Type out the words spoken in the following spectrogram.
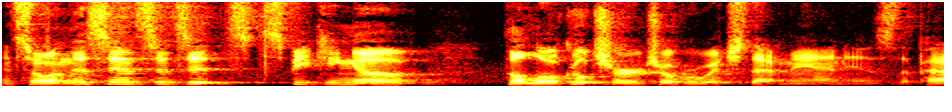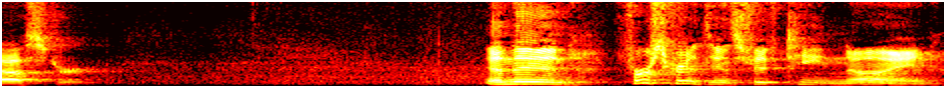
And so in this instance, it's speaking of the local church over which that man is the pastor. And then 1 Corinthians 15 9,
